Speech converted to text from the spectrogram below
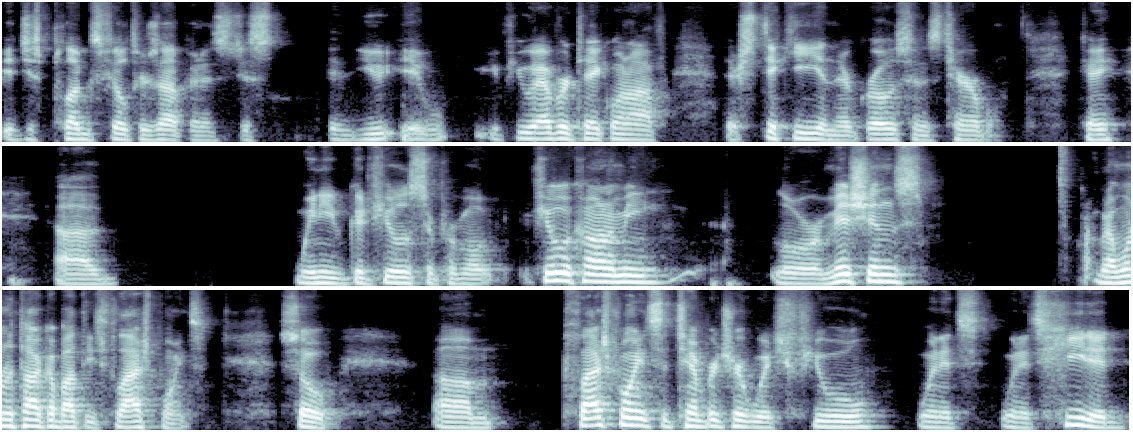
it just plugs filters up, and it's just it, you. It, if you ever take one off, they're sticky and they're gross and it's terrible. Okay, uh, we need good fuels to promote fuel economy, lower emissions. But I want to talk about these flashpoints. So um, flash point's the temperature which fuel, when it's when it's heated,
